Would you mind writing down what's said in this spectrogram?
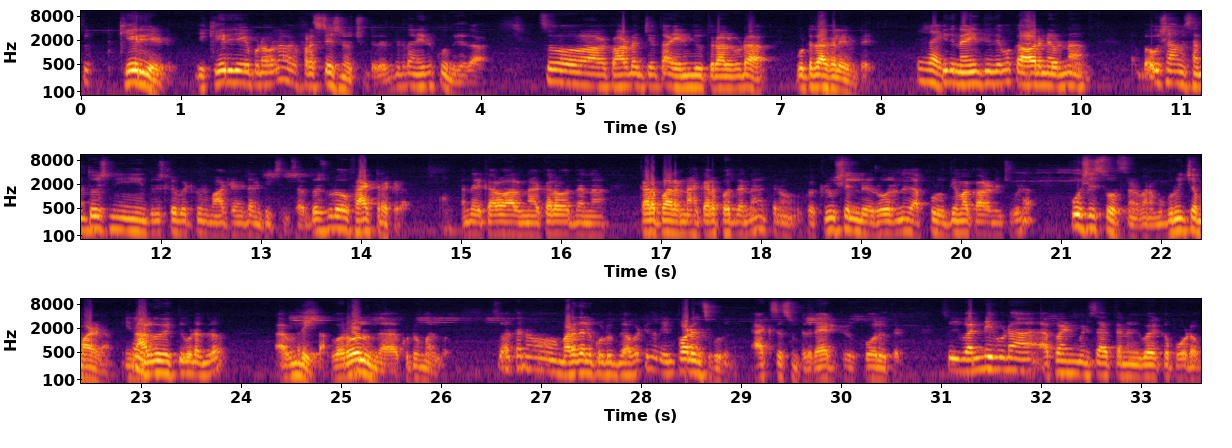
సో కేర్ చేయడు. ఈ కేర్ చేయడం వల్ల ఫ్రస్ట్రేషన్ వచ్చి ఉంటుంది ఎందుకంటే దాని ఇరుక్కుంది కదా. సో ఆ కారణం చేత ఆ ఎనిమిది ఉత్తరాలు కూడా గుట్టదాకలే ఉంటాయి. ఇది నైన్త్ ఏమో కావాలని ఎవరన్నా బహుశా ఆమె సంతోష్ని దృష్టిలో పెట్టుకుని మాట్లాడేది అనిపించింది సంతోష్ కూడా ఒక ఫ్యాక్టర్ అక్కడ. అందరి కలవాలన్నా కలవద్దన్నా కలపాలన్నా కలపొద్దన్నా అతను ఒక క్రూషియల్ రోల్ అనేది అప్పుడు ఉద్యమకాలం నుంచి కూడా పోషిస్తూ వస్తున్నాడు. మనం గురించే మాట్లాడడం ఈ నాలుగో వ్యక్తి కూడా అందులో ఉంది. ఒక రోల్ ఉంది ఆ కుటుంబంలో? సో అతను మరదల కొడుకు కాబట్టి ఇంపార్టెన్స్ కూడా ఉంది. యాక్సెస్ ఉంటుంది. డైరెక్ట్ కోలుతాడు. సో ఇవన్నీ కూడా అపాయింట్మెంట్స్ అతను ఇవ్వకపోవడం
